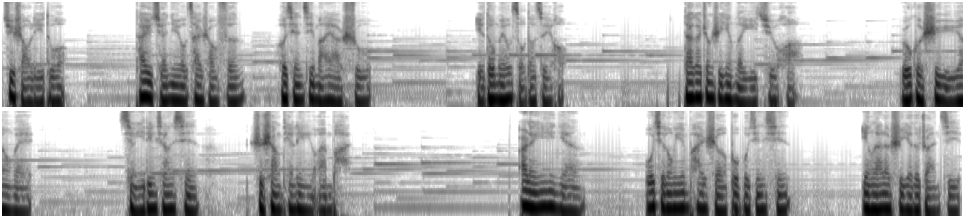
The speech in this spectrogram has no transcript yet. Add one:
聚少离多，他与前女友蔡少芬和前妻马雅舒也都没有走到最后。大概正是应了一句话：如果事与愿违，请一定相信是上天另有安排。二零一一年，吴奇隆因拍摄《步步惊心》。迎来了事业的转机，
